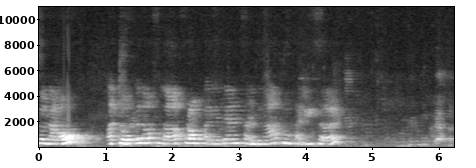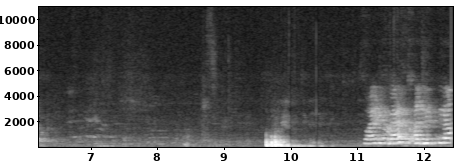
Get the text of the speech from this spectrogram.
So now, a token of love from Aditya and Sanjana to Kali sir. So I request Aditya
